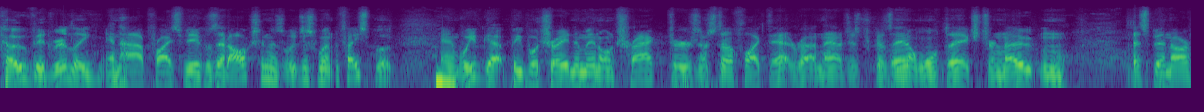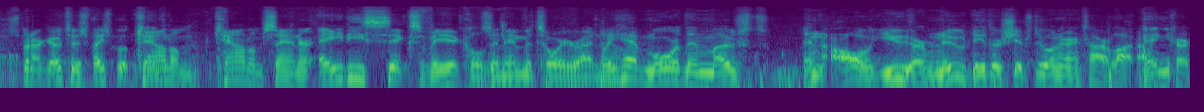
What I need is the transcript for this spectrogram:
COVID really and high price vehicles at auction is we just went to Facebook and we've got people trading them in on tractors and stuff like that right now just because they don't want the extra note and that's been our it's been our go-to is Facebook. Count them, count them, Sander. Eighty-six vehicles in inventory right now. We have more than most and all you or new dealerships do on their entire lot. And, you,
